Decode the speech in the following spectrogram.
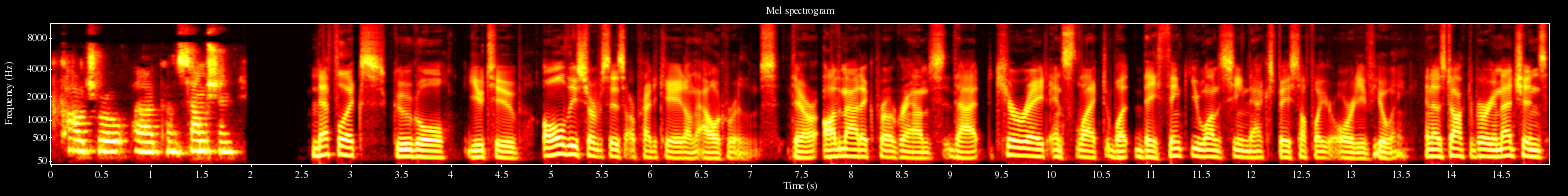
cultural uh, consumption. Netflix, Google, YouTube, all these services are predicated on algorithms. They're automatic programs that curate and select what they think you want to see next based off what you're already viewing. And as Dr. Burri mentions,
